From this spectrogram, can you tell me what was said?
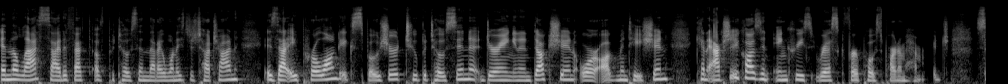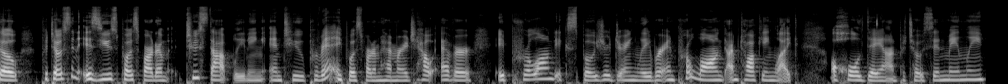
And the last side effect of Pitocin that I wanted to touch on is that a prolonged exposure to Pitocin during an induction or augmentation can actually cause an increased risk for postpartum hemorrhage. So Pitocin is used postpartum to stop bleeding and to prevent a postpartum hemorrhage. However, a prolonged exposure during labor and prolonged, I'm talking like a whole day on Pitocin mainly,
